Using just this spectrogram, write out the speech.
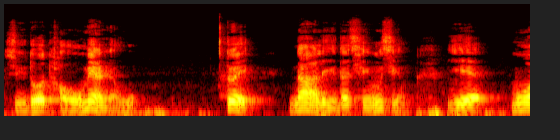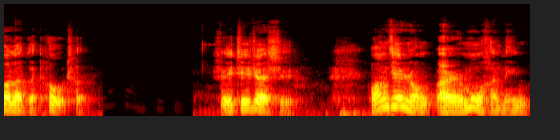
许多头面人物，对那里的情形也摸了个透彻。谁知这时，黄金荣耳目很灵，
